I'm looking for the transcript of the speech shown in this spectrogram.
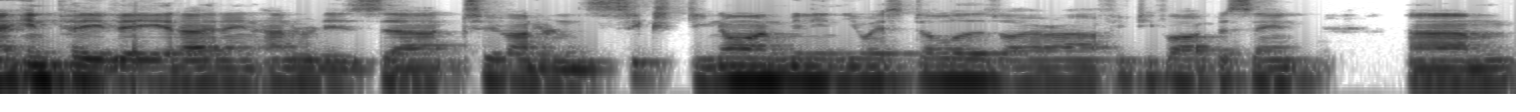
NPV at 1,800 is uh, $269 million, IRR 55%, um,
